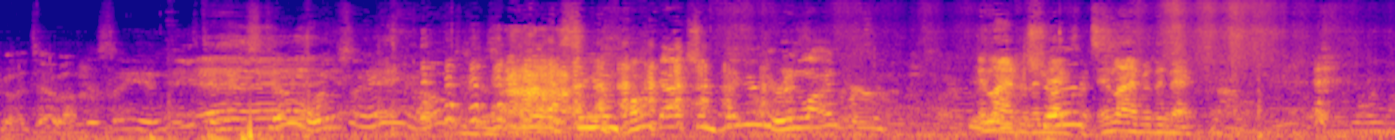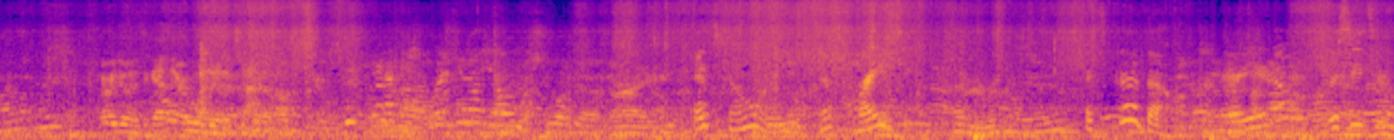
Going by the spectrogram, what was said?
you're good too. I'm just saying. Ethan is too. I'm saying. You know, just a CM Punk action figure. You're in line for. In line for the Shirts. next one. In line for the next one. Are we doing it together or one at a time? It's going. It's crazy. It's good though. There you go. Receipts in the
